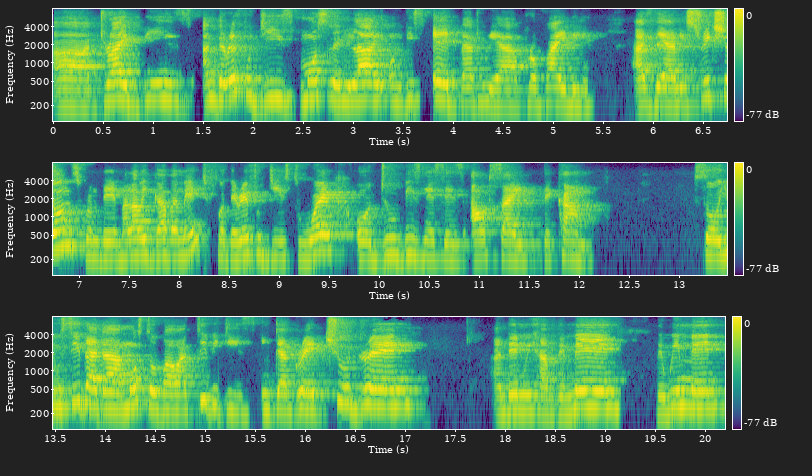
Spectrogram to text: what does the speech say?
uh, dried beans, and the refugees mostly rely on this aid that we are providing as there are restrictions from the Malawi government for the refugees to work or do businesses outside the camp. So you see that uh, most of our activities integrate children, and then we have the men, the women,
